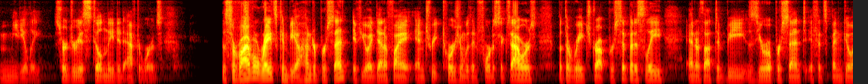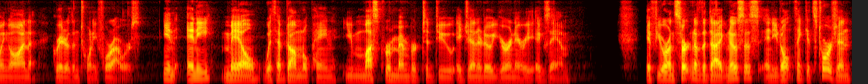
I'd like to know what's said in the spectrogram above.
medially. Surgery is still needed afterwards. The survival rates can be 100% if you identify and treat torsion within four to six hours, but the rates drop precipitously and are thought to be 0% if it's been going on greater than 24 hours. In any male with abdominal pain, you must remember to do a genitourinary exam. If you're uncertain of the diagnosis and you don't think it's torsion,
